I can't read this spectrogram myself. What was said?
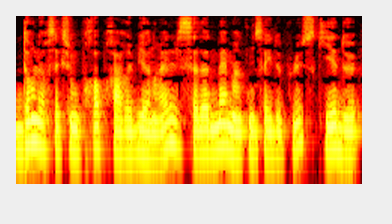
Dans leur section propre à Ruby on Rails, ça donne même un conseil de plus, qui est de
